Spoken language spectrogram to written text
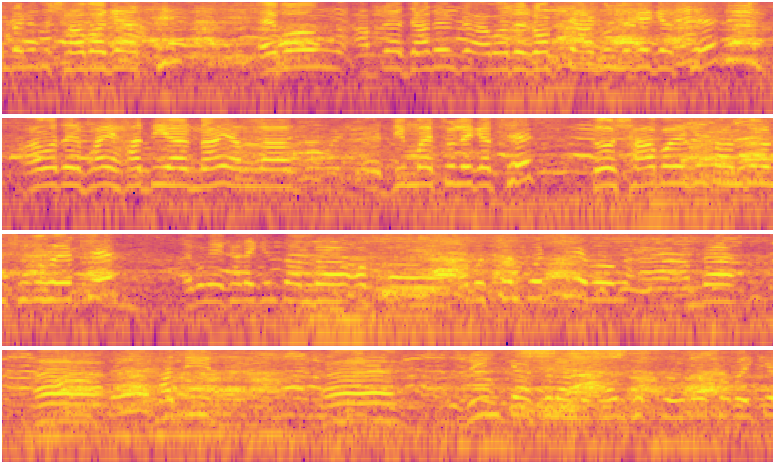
আমরা কিন্তু শাহবাগে আছি এবং আপনারা জানেন আমাদের রক্তে আগুন লেগে গেছে। আমাদের ভাই হাদিয়ার নাই, আল্লাহ জিম্মায় চলে গেছে। তো শাহবাগে কিন্তু আন্দোলন শুরু হয়েছে এবং এখানে কিন্তু আমরা অবস্থান করছি এবং আমরা হাদির ঋণকে আসলে আমরা পরিশোধ করব। সবাইকে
